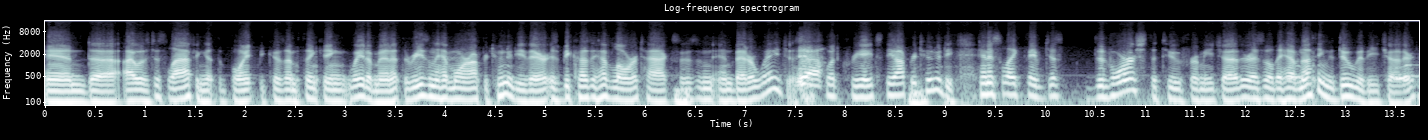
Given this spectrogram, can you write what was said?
and uh, I was just laughing at the point because I'm thinking, wait a minute, the reason they have more opportunity there is because they have lower taxes and, and better wages. Yeah. That's what creates the opportunity. And it's like they've just divorced the two from each other as though they have nothing to do with each other,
